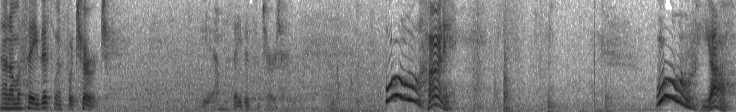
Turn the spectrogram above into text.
And I'm going to save this one for church. Yeah, I'm going to save this for church. Woo, honey. Woo, y'all.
